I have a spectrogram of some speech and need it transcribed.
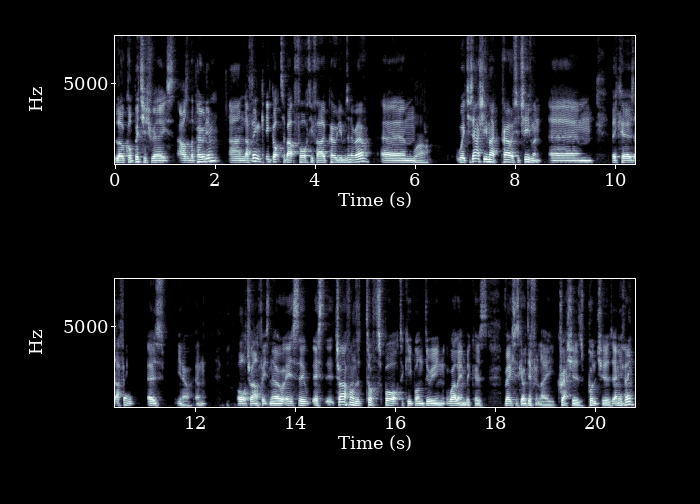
local British race, I was on the podium, and I think it got to about 45 podiums in a row. Um, wow. Which is actually my proudest achievement um, because I think, as you know, and all triathletes know, it's a it's triathlon's a tough sport to keep on doing well in because races go differently, crashes, punches, anything.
